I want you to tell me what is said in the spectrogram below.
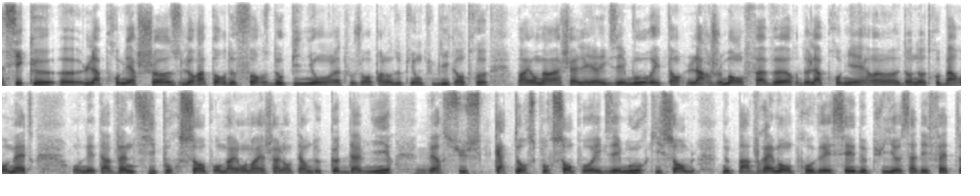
c'est que euh, la première chose, le rapport de force d'opinion, là toujours en parlant d'opinion publique, entre Marion Maréchal et Éric Zemmour étant largement en faveur de la première. hein. Dans notre baromètre, on est à 26% pour Marion Maréchal en termes de code d'avenir versus 14% pour Éric Zemmour qui semble ne pas vraiment progresser depuis euh, sa défaite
